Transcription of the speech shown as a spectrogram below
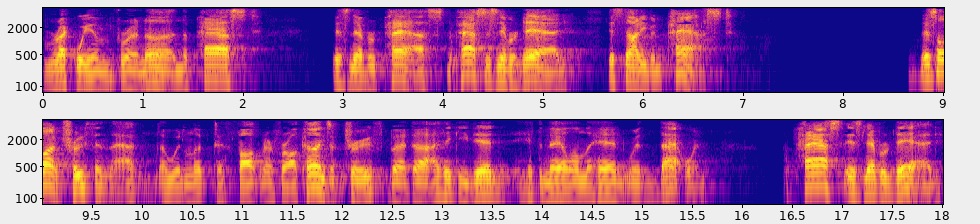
Requiem for a Nun. The past is never past. The past is never dead. It's not even past. There's a lot of truth in that. I wouldn't look to Faulkner for all kinds of truth, but uh, I think he did hit the nail on the head with that one. The past is never dead.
